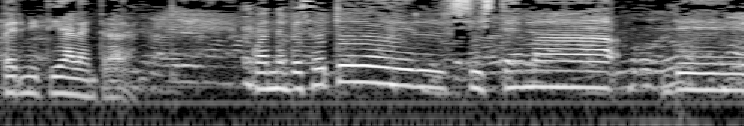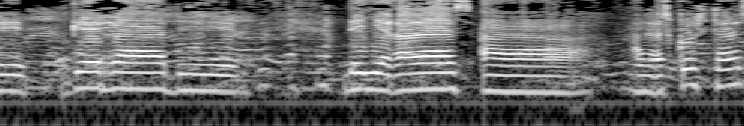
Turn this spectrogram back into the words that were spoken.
permitía la entrada. Cuando empezó todo el sistema de guerra, de, llegadas a, a las costas,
